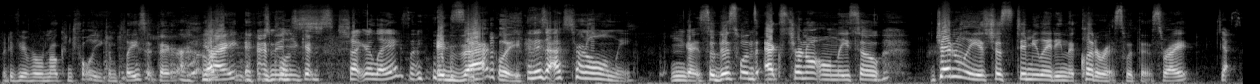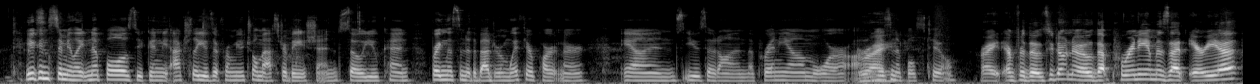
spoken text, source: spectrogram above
But if you have a remote control, you can place it there, right? And then you can shut your legs. And, exactly. and these are external only. Okay, so this one's external only. So generally, it's just stimulating the clitoris with this, right? Yes. You can stimulate nipples. You can actually use it for mutual masturbation. So you can bring this into the bedroom with your partner and use it on the perineum or on Right. his nipples too. Right. And for those who don't know, that perineum is that area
